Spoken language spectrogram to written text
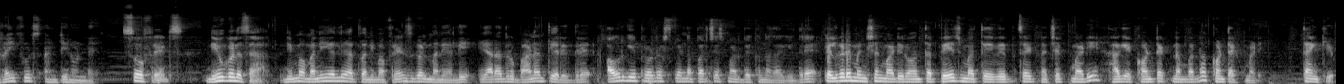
ಡ್ರೈ ಫ್ರೂಟ್ಸ್ ಅಂಟಿನುಂಡೆ ಸೊ ಫ್ರೆಂಡ್ಸ್ ನೀವುಗಳು ಸಹ ನಿಮ್ಮ ಮನೆಯಲ್ಲಿ ಅಥವಾ ನಿಮ್ಮ ಫ್ರೆಂಡ್ಸ್ಗಳ ಮನೆಯಲ್ಲಿ ಯಾರಾದರೂ ಬಾಣಂತಿಯರಿದ್ರೆ ಅವ್ರಿಗೆ ಪ್ರಾಡಕ್ಟ್ಸ್ಗಳನ್ನ ಪರ್ಚೇಸ್ ಮಾಡಬೇಕು ಅನ್ನೋದಾಗಿದ್ರೆ ಕೆಳಗಡೆ ಮೆನ್ಷನ್ ಮಾಡಿರುವಂಥ ಪೇಜ್ ಮತ್ತೆ ವೆಬ್ಸೈಟ್ನ ಚೆಕ್ ಮಾಡಿ ಹಾಗೆ ಕಾಂಟ್ಯಾಕ್ಟ್ ನಂಬರ್ನ ಕಾಂಟ್ಯಾಕ್ಟ್ ಮಾಡಿ. ಥ್ಯಾಂಕ್ ಯು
